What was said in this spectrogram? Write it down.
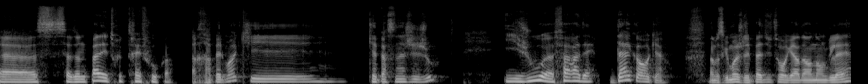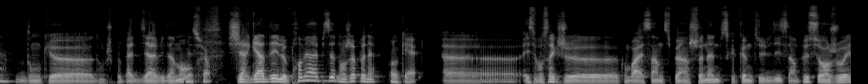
Euh, ça donne pas des trucs très fous, quoi. Rappelle-moi qui... quel personnage il joue? Il joue euh, Faraday. D'accord, ok. Non, parce que moi, je l'ai pas du tout regardé en anglais, donc, euh, donc je peux pas te dire évidemment. J'ai regardé le premier épisode en japonais. Ok. Euh, et c'est pour ça que je comparais ça un petit peu à un shonen, parce que comme tu le dis, c'est un peu surjoué.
